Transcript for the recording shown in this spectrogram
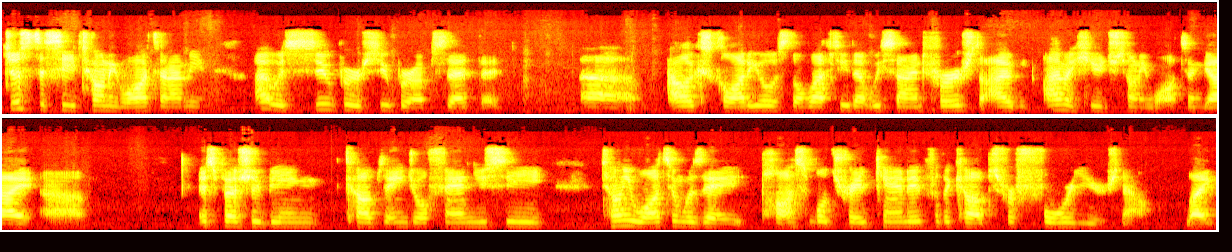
just to see Tony Watson, I mean, I was super super upset that uh, Alex Claudio was the lefty that we signed first. I'm, I'm a huge Tony Watson guy, uh, especially being Cubs Angel fan. You see, Tony Watson was a possible trade candidate for the Cubs for four years now. Like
